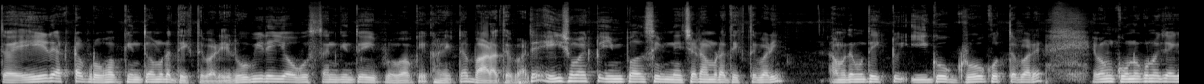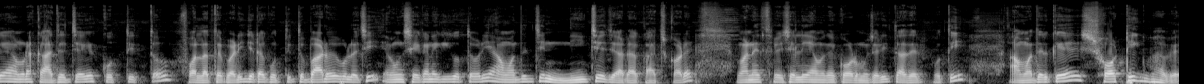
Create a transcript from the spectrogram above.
তো এর একটা প্রভাব কিন্তু আমরা দেখতে পারি। রবির এই অবস্থান কিন্তু এই প্রভাবকে খানিকটা বাড়াতে পারে। এই সময় একটু ইম্পালসিভ নেচার আমরা দেখতে পারি। আমাদের মধ্যে একটু ইগো গ্রো করতে পারে এবং কোনো কোনো জায়গায় আমরা কাজের জায়গায় কর্তৃত্ব ফলাতে পারি, যেটা কর্তৃত্ব বাড়বে বলেছি এবং সেখানে কী করতে পারি? আমাদের যে নিচে যারা কাজ করে মানে স্পেশালি আমাদের কর্মচারী, তাদের প্রতি আমাদেরকে সঠিকভাবে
